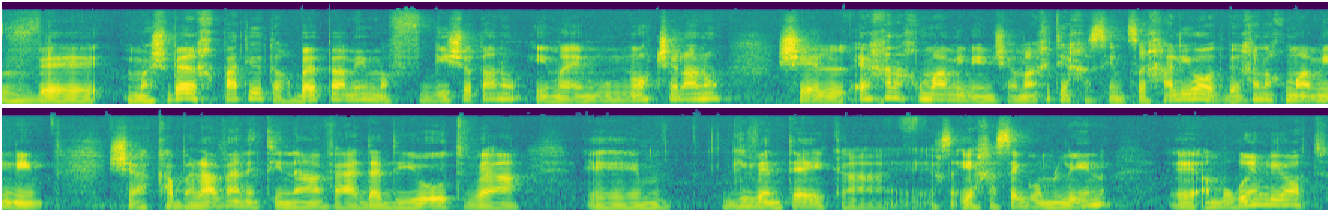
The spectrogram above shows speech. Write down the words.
ומשבר אכפתיות הרבה פעמים מפגיש אותנו עם האמונות שלנו של איך אנחנו מאמינים שהמערכת יחסים צריכה להיות, ואיך אנחנו מאמינים שהקבלה והנתינה וההדדיות וה-give and take, יחסי גומלין, אה, אמורים להיות.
